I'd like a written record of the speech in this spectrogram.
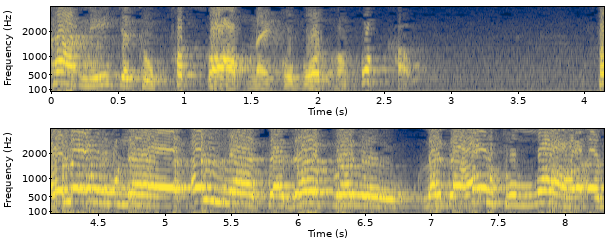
ชาตินี้จะถูกทดสอบในกุโบสของพวกเขา فلولا ألا تدافنوا لدعوت الله أن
